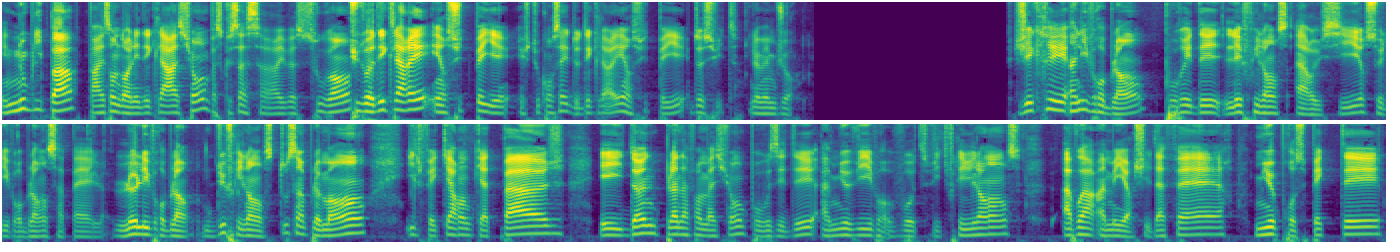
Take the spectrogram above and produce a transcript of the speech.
Et n'oublie pas, par exemple dans les déclarations, parce que ça, ça arrive souvent, tu dois déclarer et ensuite payer. Et je te conseille de déclarer et ensuite payer de suite, le même jour. J'ai créé un livre blanc pour aider les freelances à réussir. Ce livre blanc s'appelle Le livre blanc du freelance tout simplement. Il fait 44 pages et il donne plein d'informations pour vous aider à mieux vivre votre vie de freelance, avoir un meilleur chiffre d'affaires, mieux prospecter,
